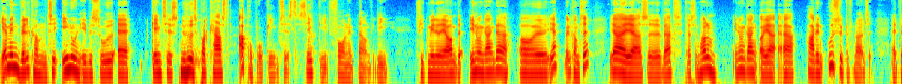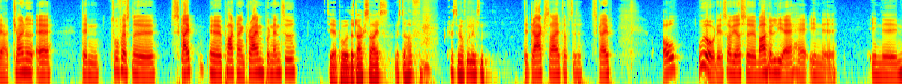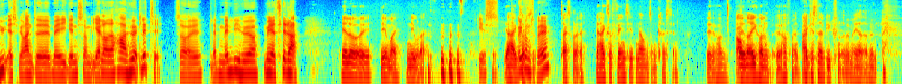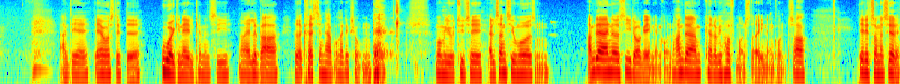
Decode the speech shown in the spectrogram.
Jamen, velkommen til endnu en episode af GameTest nyhedspodcast. Apropos GameTest, sikke et fornemt navn, vi lige fik mindet jer om det endnu en gang der. Og øh, ja, velkommen til. Jeg er jeres øh, vært, Christian Holm, endnu en gang, og jeg er, har den udsøgte fornøjelse at være joined af den trofaste Skype-partner øh, øh in crime på den anden side. Det er på The Dark Side, Mr. Hoff. Christian Hoff Nielsen. The Dark Side of the Skype. Og udover det, så er vi også øh, meget heldige at have en, øh, en øh, ny aspirant øh, med igen, som I allerede har hørt lidt til. Så øh, lad dem endelig høre mere til dig. Hallo, øh, det er mig, Nikolaj. Yes. Jeg har ikke Velkommen så, tilbage. Tak skal du have. Jeg har ikke så fancy et navn som Christian øh, Holm. Oh. Øh, nej, ikke Holm, øh, Hoffmann. Ej. Jeg kan stadigvæk ikke finde ud af, hvem jeg er hvem. Jamen, det, er- det er jo også lidt øh, uoriginalt, kan man sige. Når alle bare hedder Christian her på redaktionen. Det må man jo ty til alternative måder. Sådan, ham der er noget at sige dog af en eller anden grund. Ham der ham kalder vi Hofmonster af en eller anden grund. Så det er lidt som man ser det.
